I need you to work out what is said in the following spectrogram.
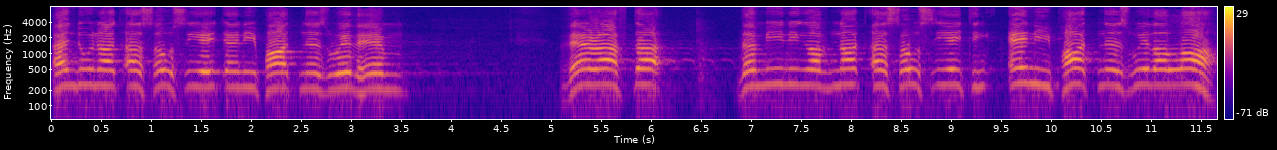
and do not associate any partners with Him. Thereafter, the meaning of not associating any partners with Allah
